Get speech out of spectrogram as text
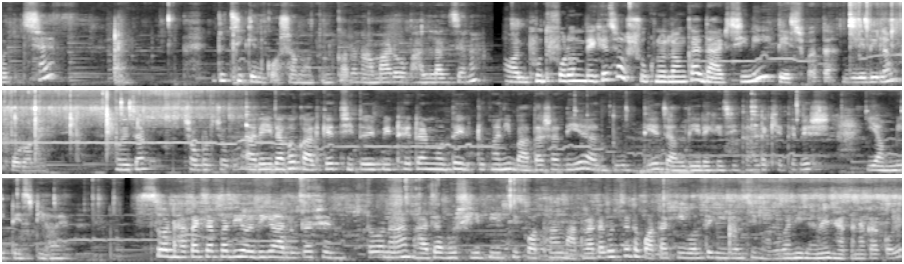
হচ্ছে একটু চিকেন কষা মতন, কারণ আমারও ভালো লাগছে না। অদ্ভুত ফোড়ন দেখেছ? শুকনো লঙ্কা, দারচিনি, তেজপাতা দিয়ে দিলাম ফোড়নে। হয়ে যাক, চবর চবর। আর এই দেখো, কালকে চিতই পিঠেটার মধ্যে একটুখানি বাতাসা দিয়ে আর দুধ দিয়ে জাল দিয়ে রেখেছি, তাহলে খেতে বেশ ইয়াম্মি টেস্টি হয়। সো ঢাকা চাপা দিয়ে ওইদিকে আলুটা সেদ্ধ না, ভাজা বসিয়ে দিয়েছি, কথা মাথা ব্যথা করছে তো, কথা কী বলতে কী বলছি, ভগবানই জানে, ঝাঁকানাকা করে।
